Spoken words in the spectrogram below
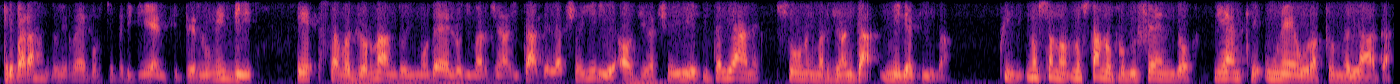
preparando il report per i clienti per lunedì e stavo aggiornando il modello di marginalità delle acciaierie. Oggi le acciaierie italiane sono in marginalità negativa, quindi non stanno, non stanno producendo neanche un euro a tonnellata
